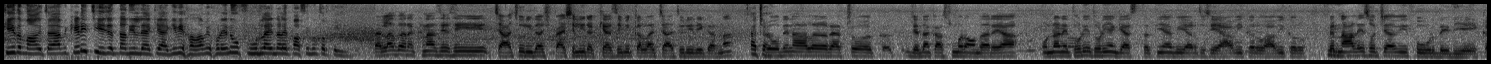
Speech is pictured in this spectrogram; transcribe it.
ਕੀ ਦਿਮਾਗ ਚ ਆਇਆ ਵੀ ਕਿਹੜੀ ਚੀਜ਼ ਇਦਾਂ ਦੀ ਲੈ ਕੇ ਆ ਗਈ ਵੀ ਹਾਂ ਵੀ ਹੁਣ ਇਹਨੂੰ ਫੂਡ ਲਾਈਨ ਵਾਲੇ ਪਾਸੇ ਨੂੰ ਤੁਰ ਪਈ ਪਹਿਲਾਂ ਤਾਂ ਰੱਖਣਾ ਸੀ ਅਸੀਂ ਚਾਹ ਚੂਰੀ ਦਾ ਸਪੈਸ਼ਲੀ ਰੱਖਿਆ ਸੀ ਵੀ ਕੱਲਾ ਚਾਹ ਚੂਰੀ ਦੀ ਕਰਨਾ। ਫਿਰ ਉਹਦੇ ਨਾਲ ਰੈਸਟੋ ਜਿੱਦਾਂ ਕਸਟਮਰ ਆਉਂਦਾ ਰਿਹਾ ਉਹਨਾਂ ਨੇ ਥੋੜੀਆਂ ਥੋੜੀਆਂ ਗੈਸ ਦਿੱਤੀਆਂ ਵੀ ਯਾਰ ਤੁਸੀਂ ਆ ਵੀ ਕਰੋ ਆ ਵੀ ਕਰੋ। ਫਿਰ ਨਾਲ ਇਹ ਸੋਚਿਆ ਵੀ ਫੂਡ ਦੇ ਦਈਏ ਇੱਕ।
